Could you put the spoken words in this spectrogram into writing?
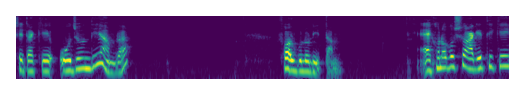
সেটাকে ওজন দিয়ে আমরা ফলগুলো নিতাম। এখন অবশ্য আগে থেকেই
